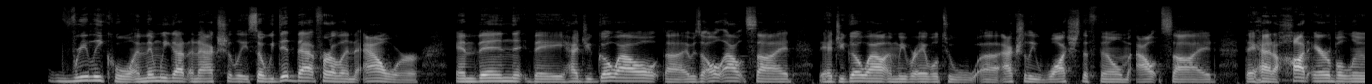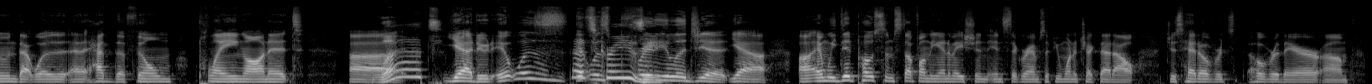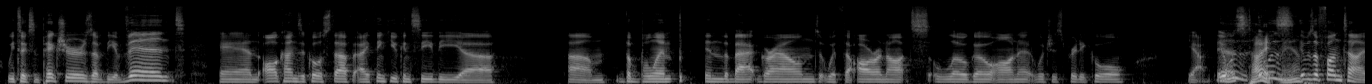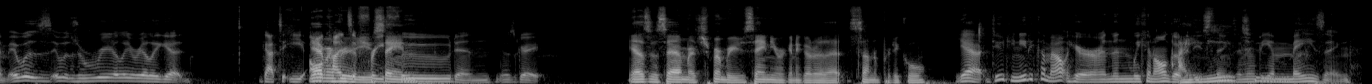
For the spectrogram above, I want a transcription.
really cool. And then we got an actually, so we did that for an hour. And then they had you go out. Uh, it was all outside. They had you go out, and we were able to uh, actually watch the film outside. They had a hot air balloon that was uh, had the film playing on it. Uh, what? yeah, dude, it was That's it was crazy. pretty legit. Yeah, uh, and we did post some stuff on the animation Instagram, so if you want to check that out, just head over to, over there. Um, we took some pictures of the event and all kinds of cool stuff. I think you can see the uh, um, the blimp in the background with the Aeronauts logo on it, which is pretty cool. Yeah, it Yeah, was tight, it was man. it was a fun time. It was it was really really good. Got to eat Yeah, all kinds of free saying- food, and it was great. Yeah, I was gonna say. I just remember you saying you were gonna go to that. It sounded pretty cool. Yeah, dude, you need to come out here, and then we can all go to I these things, and it'll be amazing.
